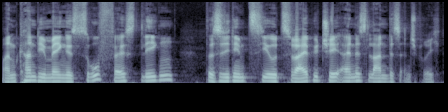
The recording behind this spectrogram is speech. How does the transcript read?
Man kann die Menge so festlegen, dass sie dem CO2-Budget eines Landes entspricht.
